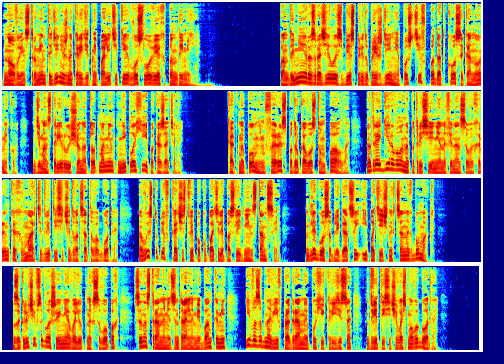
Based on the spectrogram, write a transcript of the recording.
Новые инструменты денежно-кредитной политики в условиях пандемии. Пандемия разразилась без предупреждения, пустив под откос экономику, демонстрирующую на тот момент неплохие показатели. Как мы помним, ФРС под руководством Паула отреагировала на потрясения на финансовых рынках в марте 2020 года, выступив в качестве покупателя последней инстанции для гособлигаций и ипотечных ценных бумаг, заключив соглашение о валютных свопах с иностранными центральными банками и возобновив программы эпохи кризиса 2008 года,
